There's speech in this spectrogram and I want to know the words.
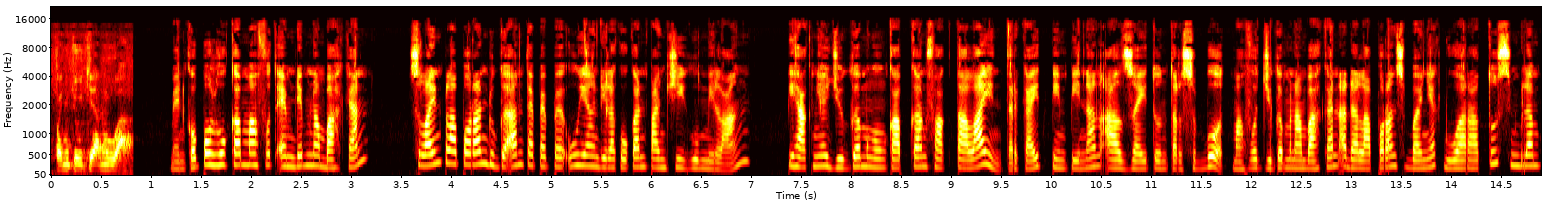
pencucian uang. Menko Polhukam Mahfud MD menambahkan, selain pelaporan dugaan TPPU yang dilakukan Panji Gumilang, Pihaknya juga mengungkapkan fakta lain terkait pimpinan Al Zaitun tersebut. Mahfud juga menambahkan ada laporan sebanyak 295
